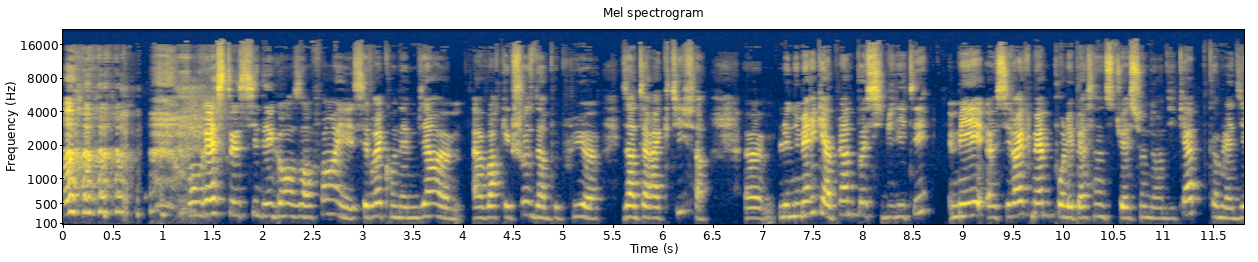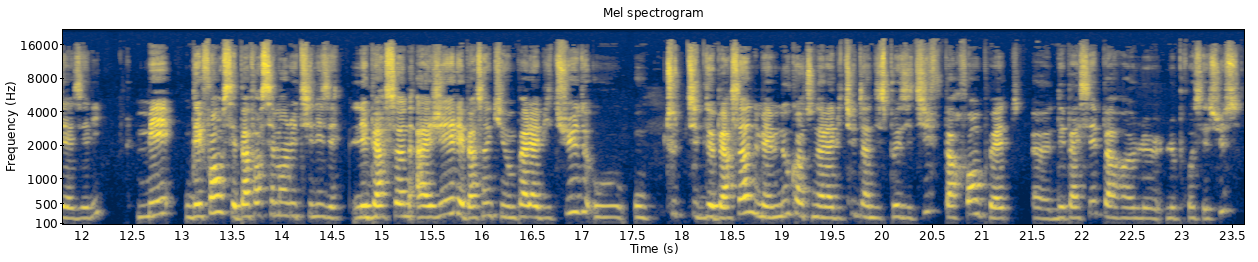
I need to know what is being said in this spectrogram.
on reste aussi des grands enfants et c'est vrai qu'on aime bien euh, avoir quelque chose d'un peu plus euh, interactif. le numérique a plein de possibilités, mais c'est vrai que même pour les personnes en situation de handicap, comme l'a dit Azélie, mais des fois on ne sait pas forcément l'utiliser. Les personnes âgées, les personnes qui n'ont pas l'habitude ou, tout type de personnes, même nous quand on a l'habitude d'un dispositif, parfois on peut être euh, dépassé par euh, le, processus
